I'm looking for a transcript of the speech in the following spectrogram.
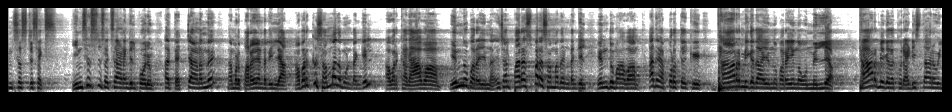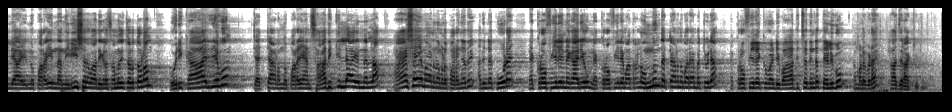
incest sex incest sex ആണെങ്കിൽ പോലും അത് തെറ്റാണെന്ന് നമ്മൾ പറയേണ്ടതില്ല. അവർക്ക് സമ്മതമുണ്ടെങ്കിൽ അവർക്കതാവാം എന്ന് പറയുന്ന എന്നുവെച്ചാൽ പരസ്പര സമ്മതം ഉണ്ടെങ്കിൽ എന്തുമാവാം? അതിനപ്പുറത്തേക്ക് ധാർമ്മികത എന്ന് പറയുന്ന ഒന്നില്ല. ധാർമ്മികതയ്ക്ക് ഒരു അടിസ്ഥാനമില്ല എന്ന് പറയുന്ന നിരീശ്വരവാദികളെ സംബന്ധിച്ചിടത്തോളം ഒരു കാര്യവും തെറ്റാണെന്ന് പറയാൻ സാധിക്കില്ല എന്നുള്ള ആശയമാണ് നമ്മൾ പറഞ്ഞത്. അതിന്റെ കൂടെ നെക്രോഫീലിന്റെ കാര്യവും നെക്രോഫീലെ മാത്രമല്ല ഒന്നും തെറ്റാണെന്ന് പറയാൻ പറ്റില്ല നെക്രോഫീലേക്ക് വേണ്ടി വാദിച്ചതിന്റെ തെളിവും നമ്മളിവിടെ ഹാജരാക്കിയിട്ടുണ്ട്.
